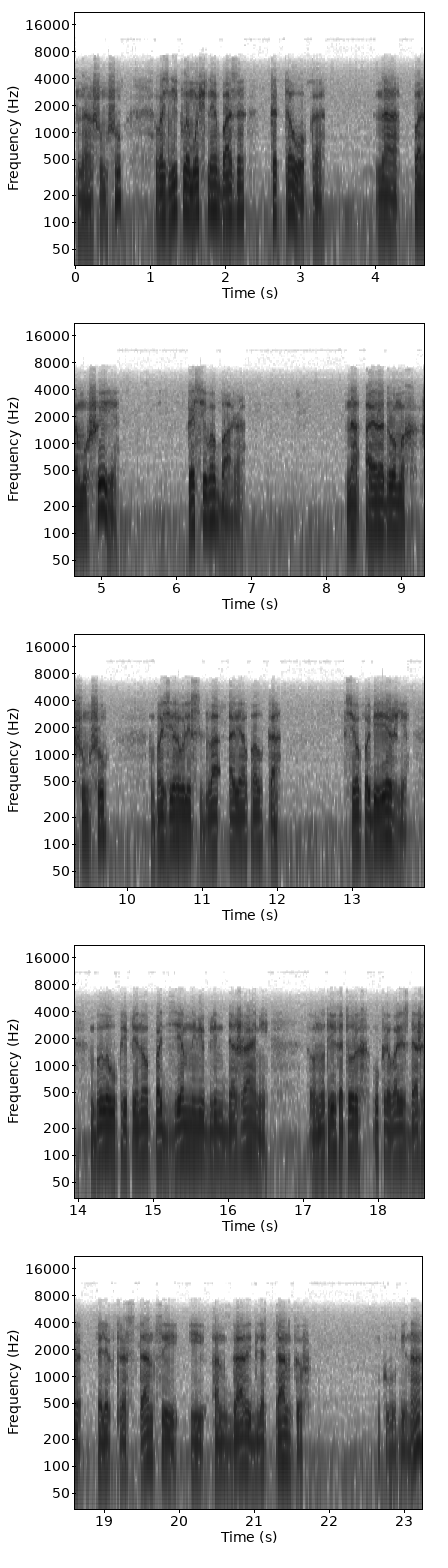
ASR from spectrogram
На Шумшу возникла мощная база Катаока, на Парамушире — Касивабара. На аэродромах Шумшу базировались два авиаполка. Все побережье было укреплено подземными блиндажами, внутри которых укрывались даже электростанции и ангары для танков. Глубина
